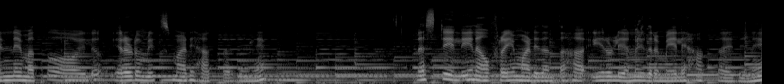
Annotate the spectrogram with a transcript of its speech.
ಎಣ್ಣೆ ಮತ್ತು ಆಯಿಲು ಎರಡು ಮಿಕ್ಸ್ ಮಾಡಿ ಹಾಕ್ತಾ ಇದ್ದೇನೆ. ನೆಕ್ಸ್ಟ್ ಇಲ್ಲಿ ನಾವು ಫ್ರೈ ಮಾಡಿದಂತಹ ಈರುಳ್ಳಿಯನ್ನು ಇದರ ಮೇಲೆ ಹಾಕ್ತಾ ಇದ್ದೇನೆ.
